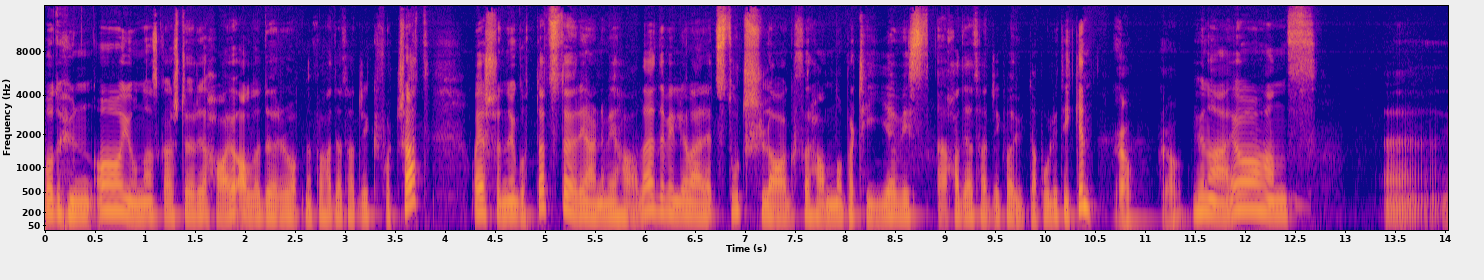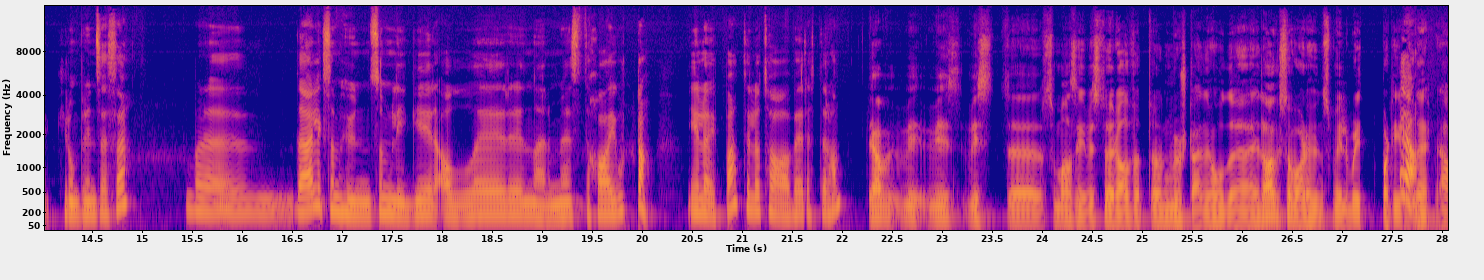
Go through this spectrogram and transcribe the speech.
både hun og Jonas Gahr Støre har jo alle dører åpne for Hadia Tajik fortsatt. Og jeg skjønner jo godt at Støre gjerne vil ha det. Det ville jo være et stort slag for han og partiet hvis Hadia Tajik var ute av politikken. Ja, ja. Hun er jo hans eh, kronprinsesse. Det er liksom hun som ligger aller nærmest, har gjort, da, i løypa til å ta over etter han. Ja, hvis, hvis, eh, som han sier, hvis Støre hadde fått en murstein i hodet i dag, så var det hun som ville blitt partileder. Ja.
